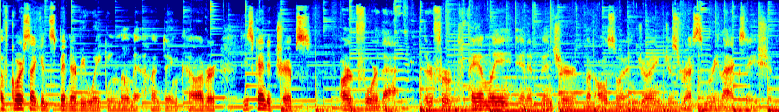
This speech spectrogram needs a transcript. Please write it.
Of course, I could spend every waking moment hunting. However, these kind of trips aren't for that. They're for family and adventure, but also enjoying just rest and relaxation.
